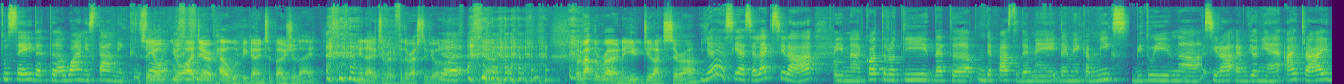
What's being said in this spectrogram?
to say that a wine is tannic. So, So, your your idea of hell would be going to Beaujolais, you know, to, for the rest of your Yeah. life. Yeah. what about the Rhone? Are you, do you like Syrah? Yes, yes, I like Syrah in uh, Rôtie that uh, in the past they make they make a mix between uh, Syrah and Viognier. I tried,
